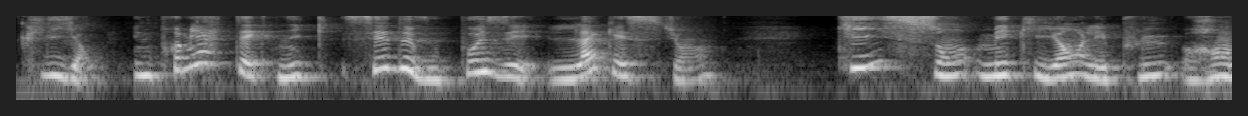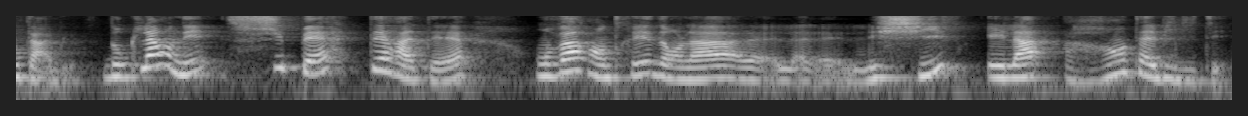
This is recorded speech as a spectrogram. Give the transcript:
client. Une première technique, c'est de vous poser la question qui sont mes clients les plus rentables? Donc là, on est super terre à terre. On va rentrer dans les chiffres et la rentabilité.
